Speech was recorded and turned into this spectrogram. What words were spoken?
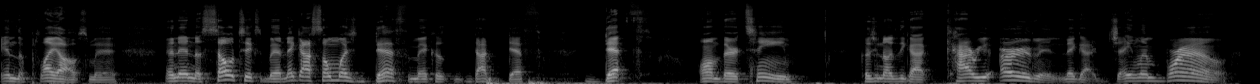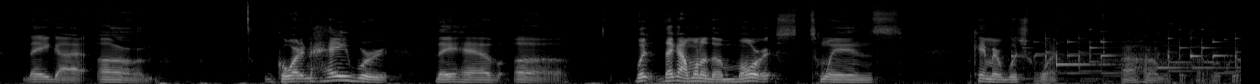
in the playoffs, man. And then the Celtics, man, they got so much depth, man, cause that depth, depth on their team. Cause you know they got Kyrie Irving, they got Jaylen Brown, they got um Gordon Hayward. They have uh, they got one of the Morris twins. Can't remember which one. Uh, hold on real quick. Hold on real quick.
